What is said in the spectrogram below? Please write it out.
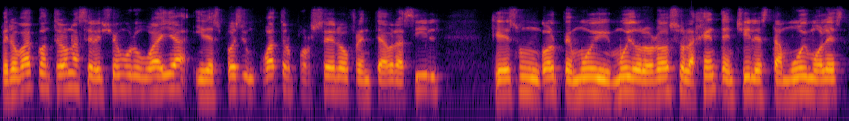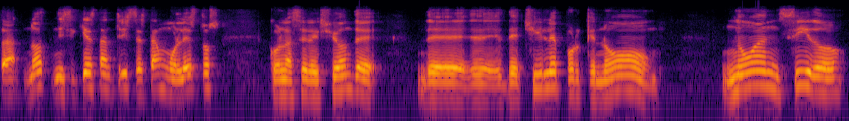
pero va contra una selección uruguaya y después de un 4 por 0 frente a Brasil, que es un golpe muy, muy doloroso. La gente en Chile está muy molesta, no, ni siquiera están tristes, están molestos con la selección de, de, Chile porque no, no han sido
